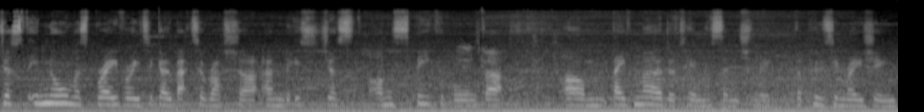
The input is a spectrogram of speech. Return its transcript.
just enormous bravery to go back to Russia, and it's just unspeakable that um, they've murdered him essentially, the Putin regime.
